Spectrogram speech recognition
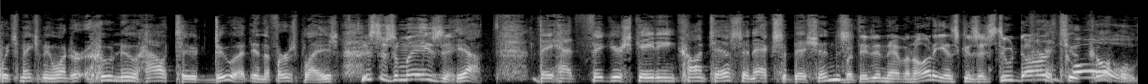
which makes me wonder who knew how to do it in the first place. This is amazing. Yeah, they had figure skating contests and exhibitions. But they didn't have an audience because it's too darn Too cold.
